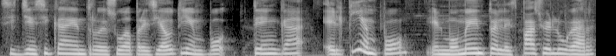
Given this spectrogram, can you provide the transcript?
si Jessica dentro de su apreciado tiempo tenga el tiempo, el momento, el espacio, el lugar,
